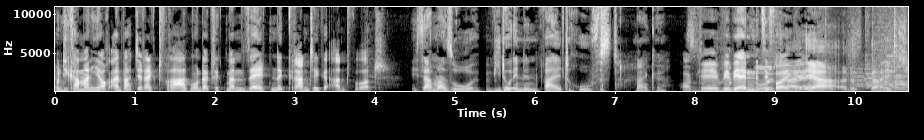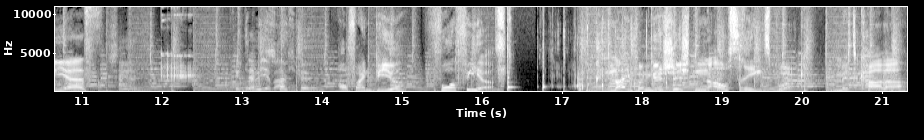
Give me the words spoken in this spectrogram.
Und die kann man hier auch einfach direkt fragen und da kriegt man selten eine grantige Antwort. Ich sag mal so, wie du in den Wald rufst, Maike. Okay, wie wir enden jetzt die Folge. schall- Ja, alles klar. Ich Cheers. cheers. Auf. Auf ein Bier vor vier. Kneipengeschichten aus Regensburg mit Carla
